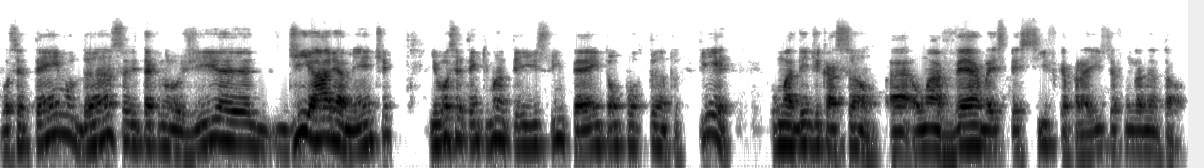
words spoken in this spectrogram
Você tem mudança de tecnologia diariamente e você tem que manter isso em pé. Então, portanto, ter uma dedicação, é, uma verba específica para isso é fundamental.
